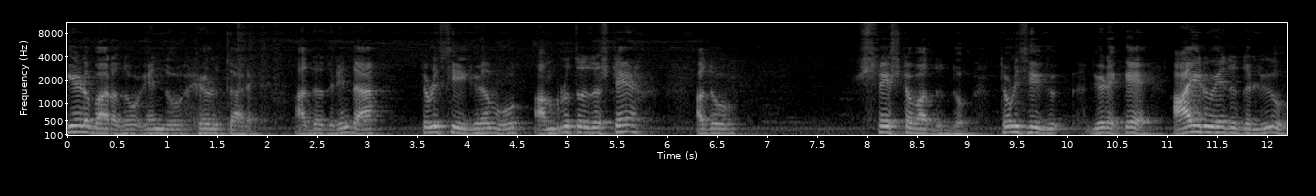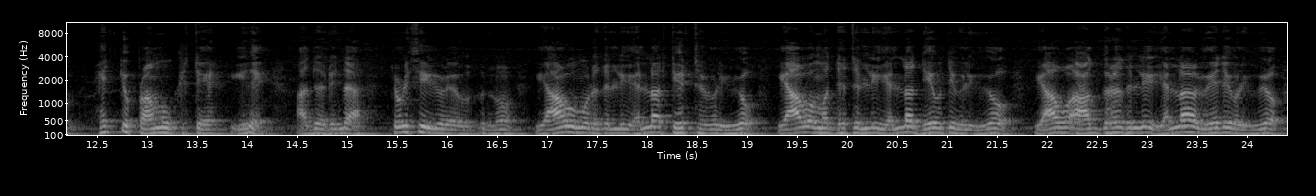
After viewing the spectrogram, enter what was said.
ಕೀಳಬಾರದು ಎಂದು ಹೇಳುತ್ತಾರೆ. ಆದ್ದರಿಂದ ತುಳಸಿ ಗಿಡವು ಅಮೃತದಷ್ಟೇ, ಅದು ಶ್ರೇಷ್ಠವಾದದ್ದು. ತುಳಸಿ ಗಿಡಕ್ಕೆ ಆಯುರ್ವೇದದಲ್ಲಿಯೂ ಹೆಚ್ಚು ಪ್ರಾಮುಖ್ಯತೆ ಇದೆ. ಆದ್ದರಿಂದ ತುಳಸಿ ಗಿಡವನ್ನು ಯಾವ ಮೂಲದಲ್ಲಿ ಎಲ್ಲ ತೀರ್ಥಗಳಿವೆಯೋ, ಯಾವ ಮಧ್ಯದಲ್ಲಿ ಎಲ್ಲ ದೇವತೆಗಳಿವೆಯೋ, ಯಾವ ಆಗ್ರಹದಲ್ಲಿ ಎಲ್ಲ ವೇದಗಳಿವೆಯೋ,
